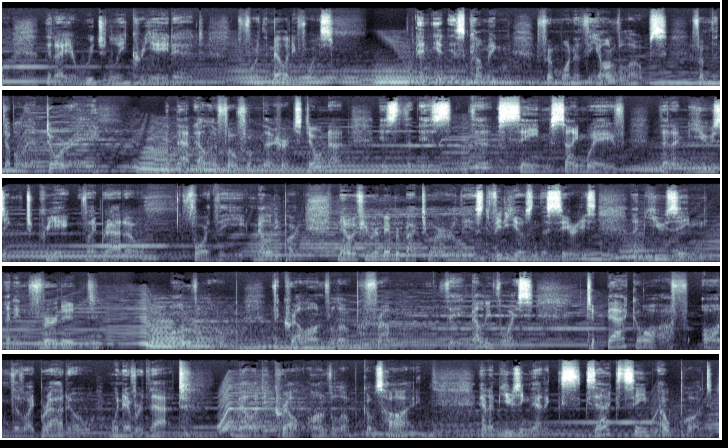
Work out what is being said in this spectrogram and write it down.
that I originally created for the melody voice. And it is coming from one of the envelopes from the double Andore and that LFO from the Hertz donut is the, is the same sine wave that I'm using to create vibrato for the melody part. Now, if you remember back to our earliest videos in this series, I'm using an inverted envelope, the Krell envelope from the melody voice, to back off on the vibrato whenever that melody Krell envelope goes high. And I'm using that ex- exact same output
